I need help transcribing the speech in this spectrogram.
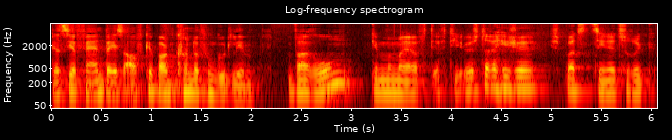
der hat sich eine Fanbase aufgebaut und kann davon gut leben. Warum, gehen wir mal auf die, auf die österreichische E-Sport-Szene zurück,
